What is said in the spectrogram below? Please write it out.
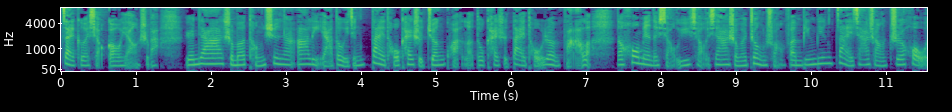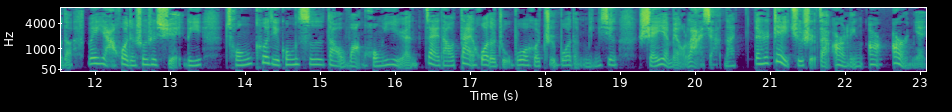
再割小羔羊，是吧？人家什么腾讯啊、阿里呀，都已经带头开始捐款了，都开始带头认罚了。那后面的小鱼小虾，什么郑爽、范冰冰，再加上之后的薇娅或者说是雪梨，从科技公司到网红艺人，再到带货的主播和直播的明星，谁也没有落下。那但是这一趋势在二零二二年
